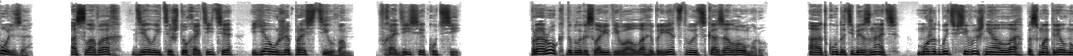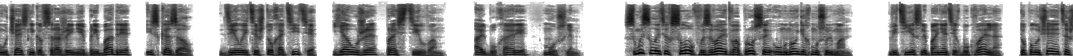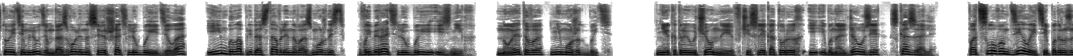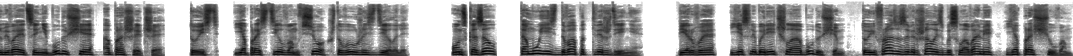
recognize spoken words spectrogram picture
Польза. О словах «делайте, что хотите» я уже простил вам. В хадисе Кутси. Пророк, да благословит его Аллах и приветствует, сказал Омару, «А откуда тебе знать? Может быть, Всевышний Аллах посмотрел на участников сражения при Бадре и сказал, «Делайте, что хотите, я уже простил вам». Аль-Бухари, Муслим. Смысл этих слов вызывает вопросы у многих мусульман. Ведь если понять их буквально, то получается, что этим людям дозволено совершать любые дела, и им была предоставлена возможность выбирать любые из них. Но этого не может быть. Некоторые ученые, в числе которых и Ибн Аль-Джаузи, сказали, под словом «делайте» подразумевается не будущее, а прошедшее. То есть «я простил вам все, что вы уже сделали». Он сказал, тому есть два подтверждения. Первое, если бы речь шла о будущем, то и фраза завершалась бы словами «я прощу вам».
